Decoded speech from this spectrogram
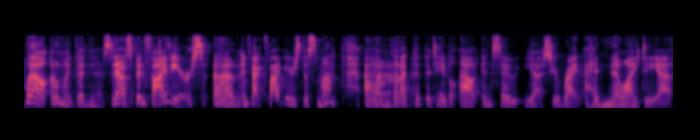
Well, oh my goodness. Now it's been five years. Um, in fact, five years this month um, wow. that I put the table out. And so, yes, you're right. I had no idea,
